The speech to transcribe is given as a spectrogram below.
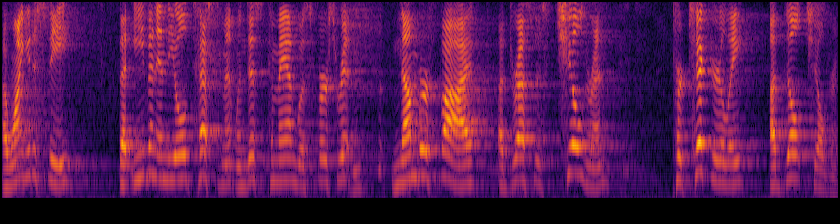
I want you to see that even in the Old Testament, when this command was first written, number five addresses children, particularly adult children.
